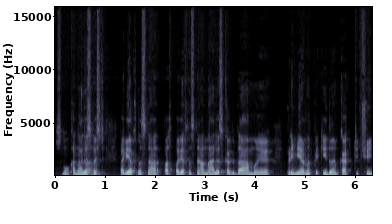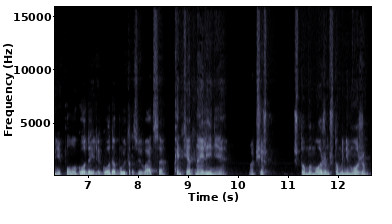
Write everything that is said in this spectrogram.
Смог-анализ, да, то есть поверхностный, поверхностный анализ, когда мы примерно прикидываем, как в течение полугода или года будет развиваться контентная линия. Вообще, что мы можем, что мы не можем.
